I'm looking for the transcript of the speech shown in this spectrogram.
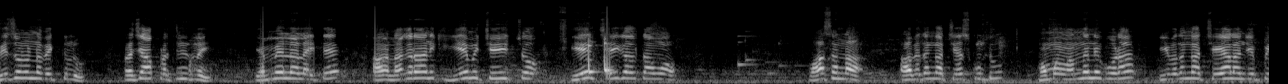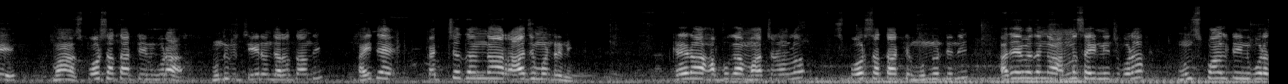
విజన్ ఉన్న వ్యక్తులు ప్రజాప్రతినిధులై ఎమ్మెల్యేలు అయితే ఆ నగరానికి ఏమి చేయొచ్చో ఏం చేయగలుగుతామో వాసన్న ఆ విధంగా చేసుకుంటూ మమ్మల్ని అందరినీ కూడా ఈ విధంగా చేయాలని చెప్పి మా స్పోర్ట్స్ అథారిటీని కూడా ముందుకు చేయడం జరుగుతుంది. అయితే ఖచ్చితంగా రాజమండ్రిని క్రీడా హబ్గా మార్చడంలో స్పోర్ట్స్ అథారిటీ ముందుంటుంది. అదేవిధంగా అన్న సైడ్ నుంచి కూడా మున్సిపాలిటీని కూడా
